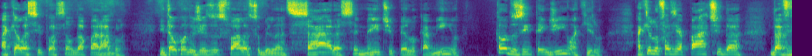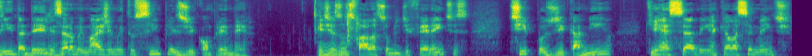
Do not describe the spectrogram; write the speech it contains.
aquela situação da parábola. Então, quando Jesus fala sobre lançar a semente pelo caminho, Todos entendiam aquilo. Aquilo fazia parte da, da vida deles, era uma imagem muito simples de compreender. E Jesus fala sobre diferentes tipos de caminho que recebem aquela semente.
